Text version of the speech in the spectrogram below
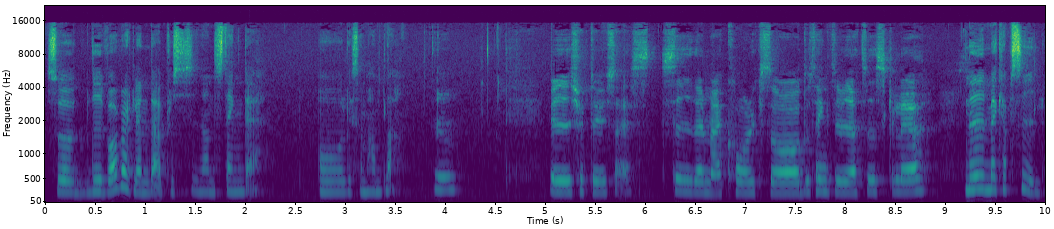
Så vi var verkligen där precis innan det stängde och liksom handla. Ja. Vi köpte ju så här cider med kork så då tänkte vi att vi skulle... Nej, med kapsyl.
